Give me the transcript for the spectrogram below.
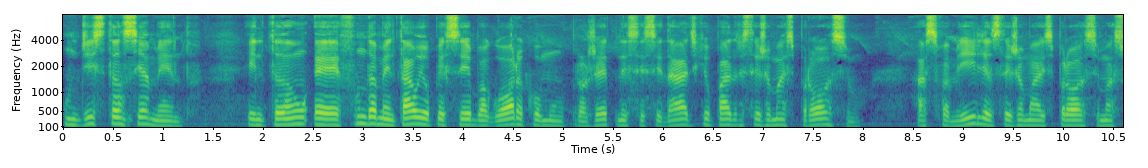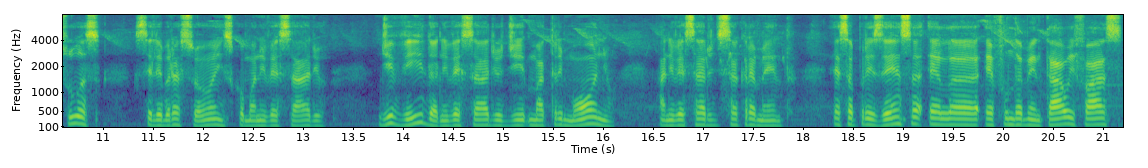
um distanciamento. Então é fundamental, eu percebo agora como projeto necessidade, que o padre esteja mais próximo às famílias, esteja mais próximo às suas celebrações, como aniversário de vida, aniversário de matrimônio, aniversário de sacramento. Essa presença ela é fundamental e faz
